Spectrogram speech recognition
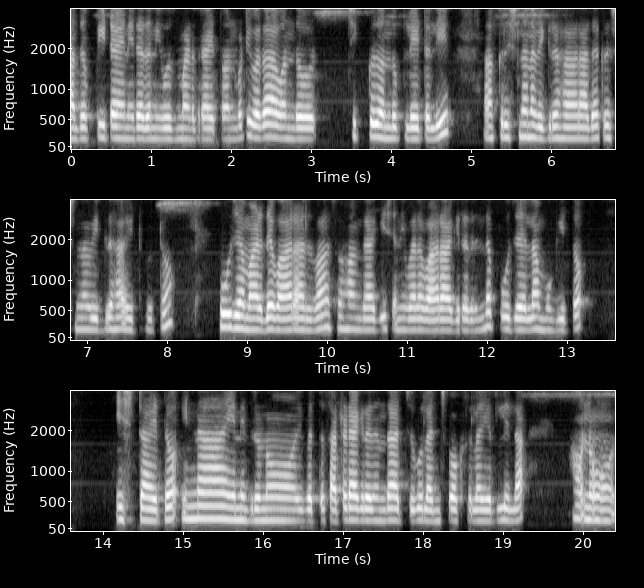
ಅದು ಪೀಠ ಏನಿದೆ ಅದನ್ನ ಯೂಸ್ ಮಾಡಿದ್ರೆ ಆಯ್ತು ಅನ್ಬಿಟ್ಟು ಇವಾಗ ಒಂದು ಚಿಕ್ಕದೊಂದು ಪ್ಲೇಟ್ ಅಲ್ಲಿ, ಆ, ಕೃಷ್ಣನ ವಿಗ್ರಹ, ರಾಧಾಕೃಷ್ಣನ ವಿಗ್ರಹ ಇಟ್ಬಿಟ್ಟು ಪೂಜೆ ಮಾಡಿದೆ ವಾರ ಅಲ್ವಾ? ಸೊ ಹಂಗಾಗಿ ಶನಿವಾರ ವಾರ ಆಗಿರೋದ್ರಿಂದ ಪೂಜೆ ಎಲ್ಲ ಮುಗೀತು. ಇಷ್ಟ ಆಯ್ತು. ಇನ್ನ ಏನಿದ್ರುನು ಇವತ್ತು ಸಾಟರ್ಡೆ ಆಗಿರೋದ್ರಿಂದ ಅಚ್ಚುಗೂ ಲಂಚ್ ಬಾಕ್ಸ್ ಎಲ್ಲ ಇರ್ಲಿಲ್ಲ. ಅವನು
